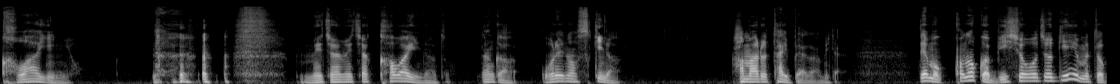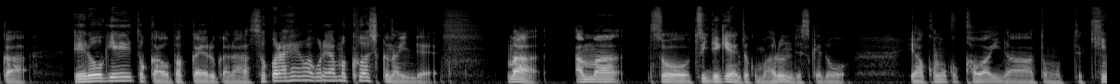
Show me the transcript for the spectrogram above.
可愛いんよ。めちゃめちゃ可愛いなと。なんか、俺の好きな、ハマるタイプやな、みたいな。でも、この子は美少女ゲームとか、エロゲーとかをばっかやるから、そこら辺は俺あんま詳しくないんで、まあ、あんまそうついていけないとこもあるんですけどいやこの子可愛いなと思って昨日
